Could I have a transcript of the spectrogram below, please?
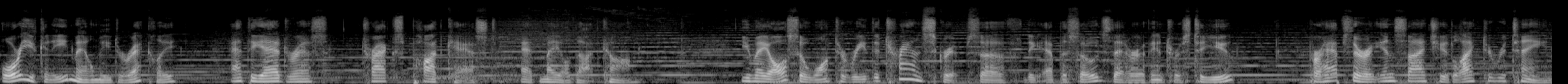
Or you can email me directly at the address trackspodcast at mail.com. You may also want to read the transcripts of the episodes that are of interest to you. Perhaps there are insights you'd like to retain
